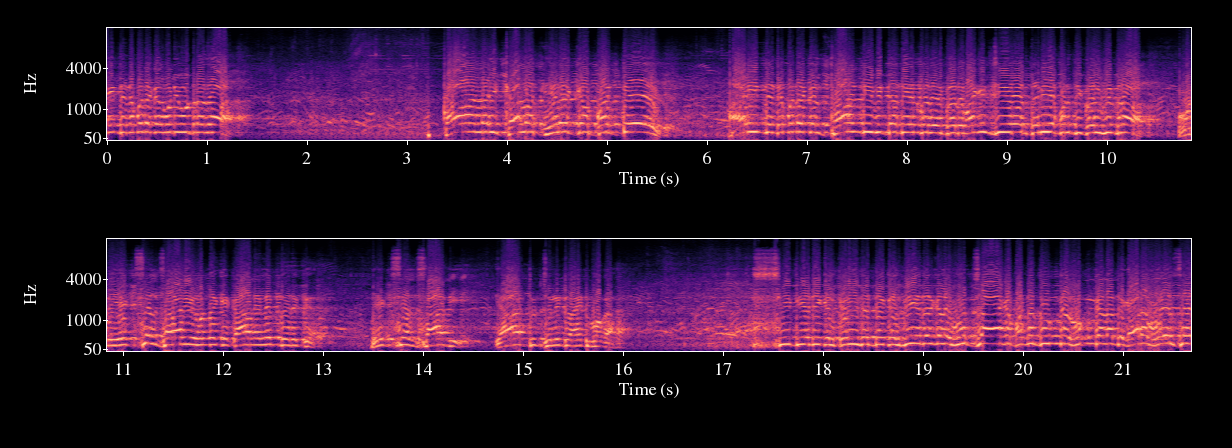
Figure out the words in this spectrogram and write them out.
ஐந்து நிமிடங்கள் முடிவுற்றது. காலை களம் இறக்கப்பட்டு ஐந்து நிமிடங்கள் தாண்டி விட்டது என்பதை பெரும் மகிழ்ச்சியோடு தெரியப்படுத்திக் கொள்கின்றோம். ஒரு எக்ஸல் சாவி ஒண்ணுக்கு காலையில இருக்கு. எக்ஸல் சாவி யார்ட்டும் சொல்லிட்டு வாங்கிட்டு போங்க. சீட்டியடிகள் கைதட்டுங்கள் வீரர்களை உற்சாகப்படுத்துங்கள். உங்களது கர ஓசை.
